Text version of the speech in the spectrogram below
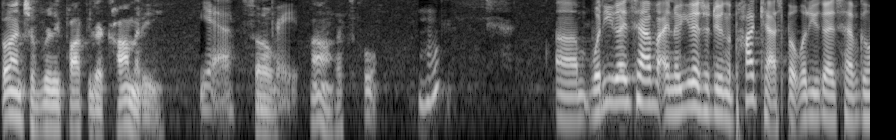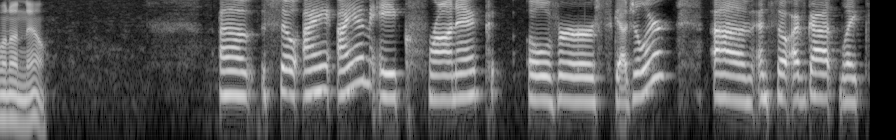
bunch of really popular comedy. Yeah, So, great. oh, that's cool. Um, what do you guys have? I know you guys are doing the podcast, but what do you guys have going on now? Uh, so I I am a chronic over scheduler, um, and so I've got like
